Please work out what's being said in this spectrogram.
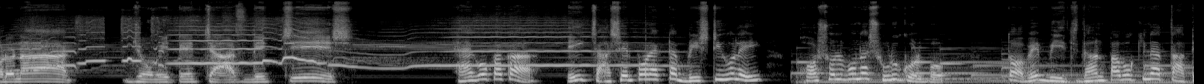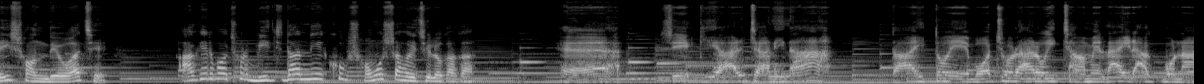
হরনাথ জমিতে চাষ দিচ্ছিস? হ্যাঁ গো কাকা এই চাষের পর একটা বৃষ্টি হলেই ফসল বোনা শুরু করব। তবে বীজ ধান পাবো কিনা তাতেই সন্দেহ আছে। আগের বছর বীজ ধান নিয়ে খুব সমস্যা হয়েছিল কাকা। হ্যাঁ সে কি আর জানি না। তাই তো এবছর আর ওই ঝামেলায় রাখব না।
